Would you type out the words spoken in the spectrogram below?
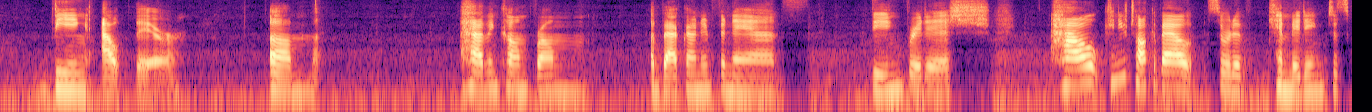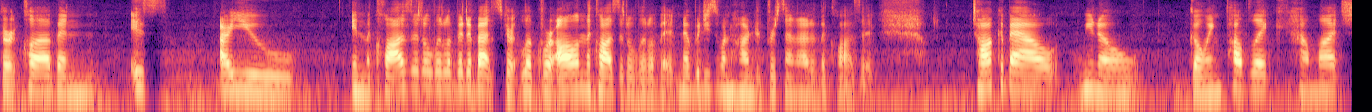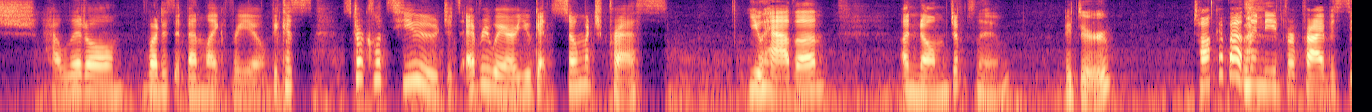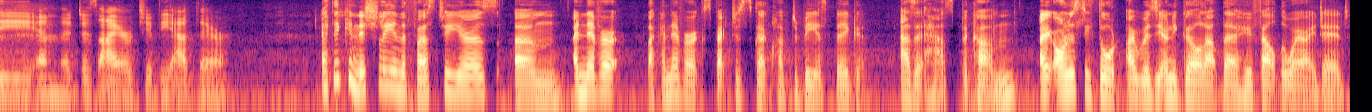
being out there. Um, having come from a background in finance, being British, how can you talk about sort of committing to Skirt Club and is are you in the closet a little bit about skirt look we're all in the closet a little bit. Nobody's 100% out of the closet. Talk about you know going public how much how little what has it been like for you? Because skirt club's huge it's everywhere you get so much press. You have a a nom de plume. I do. Talk about the need for privacy and the desire to be out there I think initially in the first two years, um, I never like I never expected Skirt Club to be as big as it has become. I honestly thought I was the only girl out there who felt the way I did.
